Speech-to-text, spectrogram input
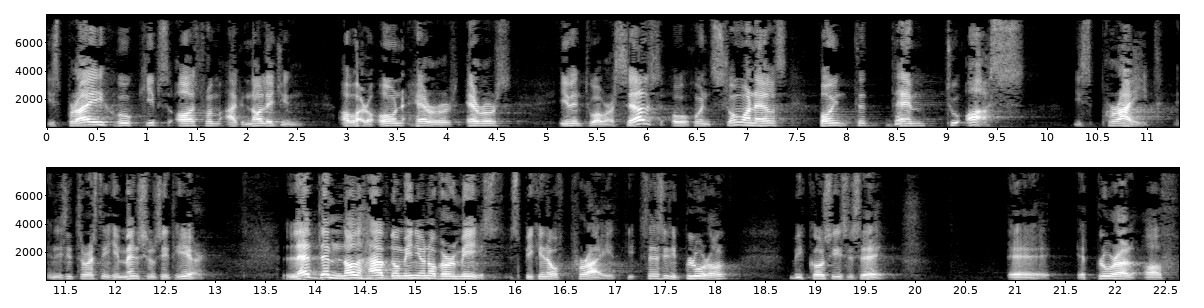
Is pride who keeps us from acknowledging our own errors, errors even to ourselves or when someone else pointed them to us. Is pride. And it's interesting, he mentions it here. Let them not have dominion over me. Speaking of pride. He says it in plural because this is a, a, a plural of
